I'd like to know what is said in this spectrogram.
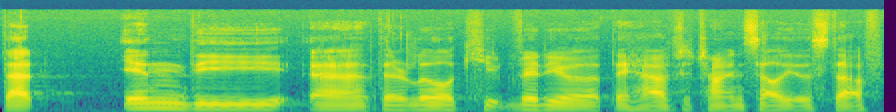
that in the uh, their little cute video that they have to try and sell you the stuff,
